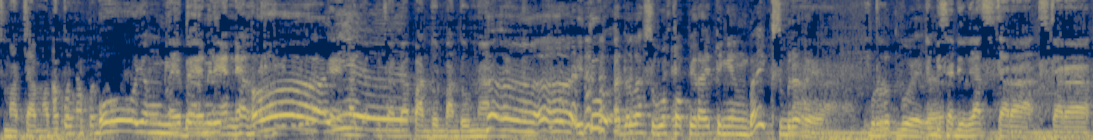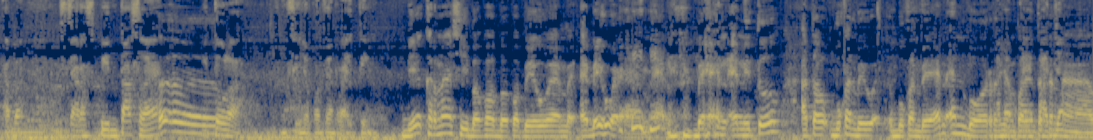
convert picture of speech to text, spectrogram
semacam apa tuh? Oh yang militer militer yang oh kayak iya. bercanda pantun-pantunan Heeh, kan. heeh, itu adalah sebuah copywriting yang baik sebenarnya menurut gue kan bisa dilihat secara secara apa? Secara sepintas lah ya. Heeh. itulah fungsinya content writing. Dia karena si bapak-bapak BUMN eh BUMN BNN itu atau bukan BU, bukan BNN bor yang paling pajak. terkenal.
